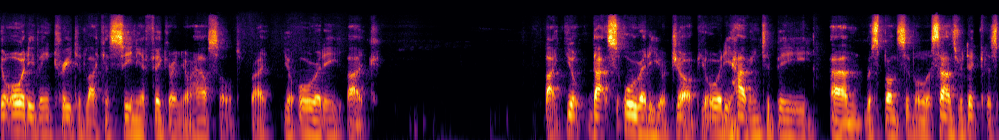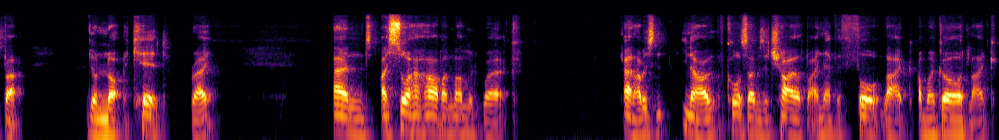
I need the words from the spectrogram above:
you're already being treated like a senior figure in your household right? You're already like like that's already your job. You're already having to be um, responsible. It sounds ridiculous but you're not a kid right? And i saw how hard my mum would work. And i was you know of course i was a child but i never thought like oh my god like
